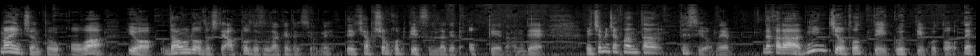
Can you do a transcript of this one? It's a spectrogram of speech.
毎日の投稿は、要はダウンロードしてアップロードするだけですよね。で、キャプションコピペするだけで OK なんで、めちゃめちゃ簡単ですよね。だから認知を取っていくっていうことで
